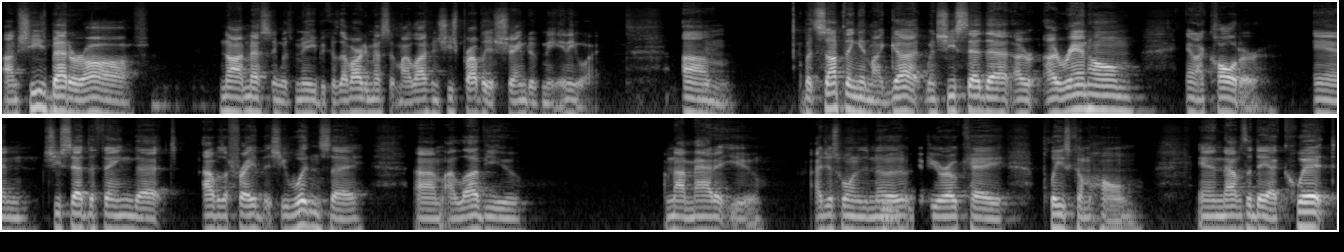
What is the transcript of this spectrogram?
um, she's better off not messing with me because I've already messed up my life and she's probably ashamed of me anyway. Um, but something in my gut, when she said that, I, I ran home and I called her and she said the thing that I was afraid that she wouldn't say. Um, I love you. I'm not mad at you. I just wanted to know if you're okay. Please come home. And that was the day I quit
